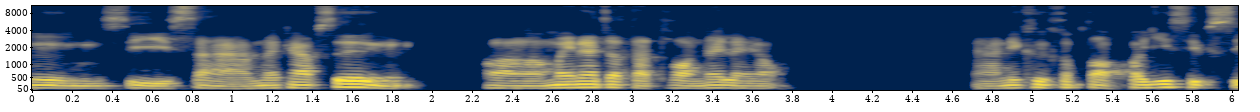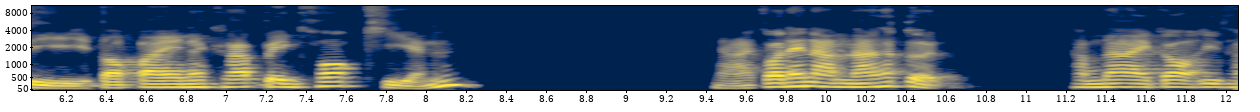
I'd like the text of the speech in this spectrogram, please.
หนึ่งสี่สามนะครับ ซึ่งไม่น่าจะตัดทอนได้แล้วอ่านี่คือคำตอบข้อยี่สิบสี่ต่อไปนะครับ เป็นข้อเขียนนะก็แนะนำนะถ้าเกิดทำได้ก็รีบท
